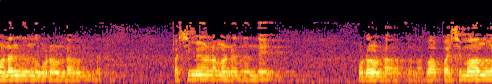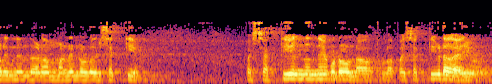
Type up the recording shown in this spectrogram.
മണ്ണിൽ നിന്ന് കുടം ഉണ്ടാകുന്നില്ല പശ്ചിമയുള്ള മണ്ണിൽ നിന്ന് കുടം ഉണ്ടാകത്തുള്ളൂ. അപ്പൊ ആ പശ്ചിമ എന്ന് പറയുന്നത് എന്താണ്? ആ മണ്ണിലുള്ള ഒരു ശക്തിയാണ്. അപ്പൊ ശക്തിയിൽ നിന്നേ കുടം ഉണ്ടാകത്തുള്ളൂ. അപ്പൊ ശക്തിയുടെ കാര്യമാണ്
